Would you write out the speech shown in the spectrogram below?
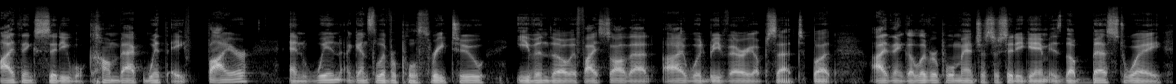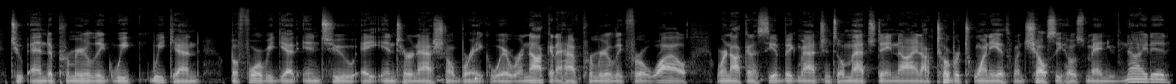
I think City will come back with a fire and win against Liverpool 3 2 even though if I saw that, I would be very upset. But I think a Liverpool Manchester City game is the best way to end a Premier League week weekend before we get into a international break where we're not going to have Premier League for a while. We're not going to see a big match until match day 9, October 20th when Chelsea hosts Man United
